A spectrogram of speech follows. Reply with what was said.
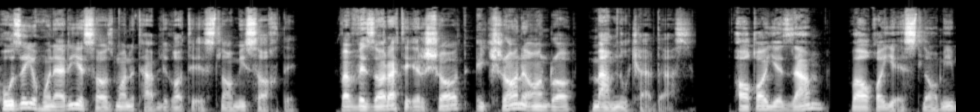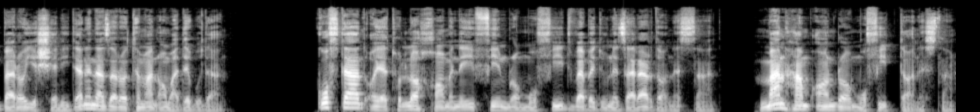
حوزه هنری سازمان تبلیغات اسلامی ساخته و وزارت ارشاد اکران آن را ممنوع کرده است. آقای زم و آقای اسلامی برای شنیدن نظرات من آمده بودند. گفتند آیت الله خامنه ای فیلم را مفید و بدون ضرر دانستند. من هم آن را مفید دانستم.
